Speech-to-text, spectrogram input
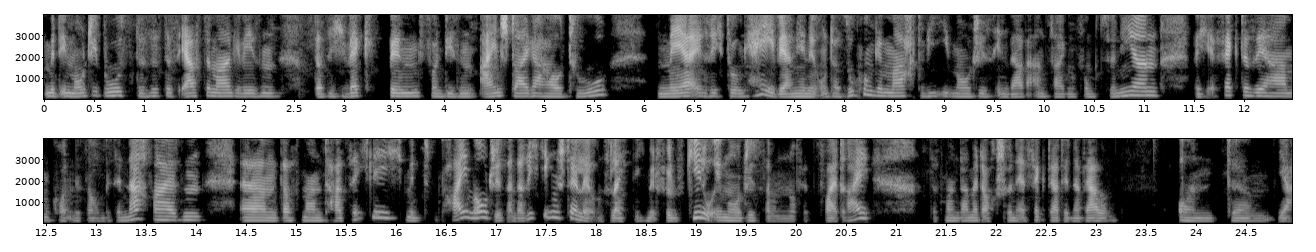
mit Emoji Boost, das ist das erste Mal gewesen, dass ich weg bin von diesem Einsteiger-How-To mehr in Richtung, hey, wir haben hier eine Untersuchung gemacht, wie Emojis in Werbeanzeigen funktionieren, welche Effekte sie haben, konnten es auch ein bisschen nachweisen, ähm, dass man tatsächlich mit ein paar Emojis an der richtigen Stelle und vielleicht nicht mit 5 Kilo Emojis, sondern nur für zwei, drei, dass man damit auch schöne Effekte hat in der Werbung. Und ähm, ja,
